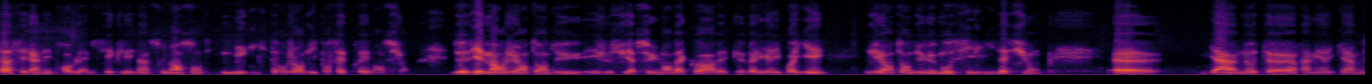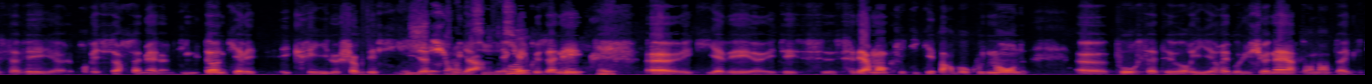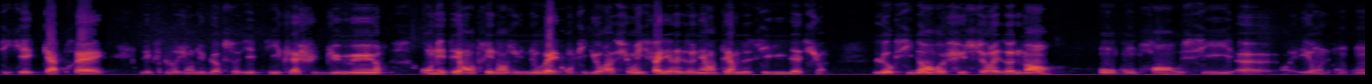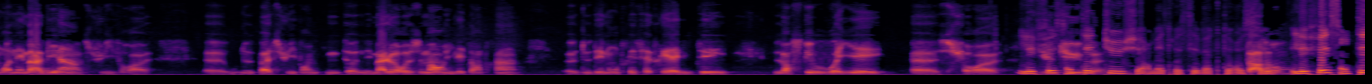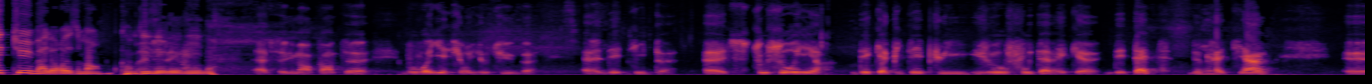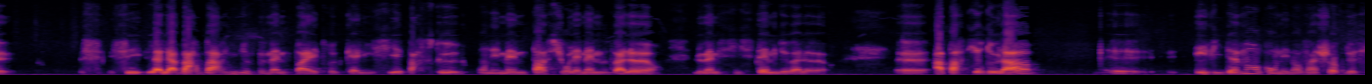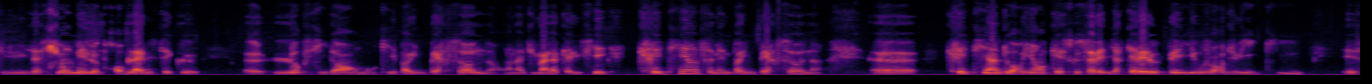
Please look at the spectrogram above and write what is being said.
Ça, c'est l'un des problèmes, c'est que les instruments sont inexistants aujourd'hui pour cette prévention. Deuxièmement, j'ai entendu, et je suis absolument d'accord avec Valérie Boyer, j'ai entendu le mot civilisation. Euh, il y a un auteur américain, vous savez, euh, le professeur Samuel Huntington, qui avait écrit Le choc des civilisations il y a, des il y a quelques années, Oui. euh, et qui avait euh, été sévèrement critiqué par beaucoup de monde euh, pour sa théorie révolutionnaire, tendant à expliquer qu'après l'explosion du bloc soviétique, la chute du mur, on était rentré dans une nouvelle configuration, il fallait raisonner en termes de civilisation. L'Occident refuse ce raisonnement, on comprend aussi, euh, et on, on- on aimerait bien suivre euh, ou ne pas suivre Huntington, et malheureusement, il est en train euh, de démontrer cette réalité. Lorsque vous voyez euh, sur euh, Les faits sont têtus, cher maître Sévac Torossian. Pardon? Les faits sont têtus, malheureusement, comme disait. Lénine. Absolument. Quand euh, vous voyez sur YouTube euh, des types euh, tout sourire, décapités, puis jouer au foot avec euh, des têtes de chrétiens, euh, c'est la, barbarie ne peut même pas être qualifiée parce que on n'est même pas sur les mêmes valeurs, le même système de valeurs. Euh, à partir de là, euh, évidemment qu'on est dans un choc de civilisation, mais le problème c'est que euh, l'Occident, qui n'est pas une personne, on a du mal à qualifier. Chrétien, c'est même pas une personne. Chrétien d'Orient, qu'est-ce que ça veut dire? Quel est le pays aujourd'hui qui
